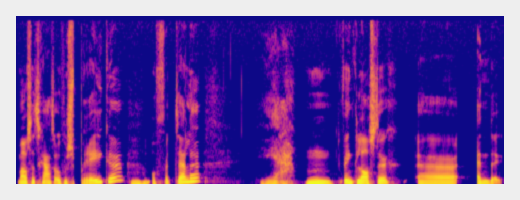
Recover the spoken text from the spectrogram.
Maar als het gaat over spreken Mhm. of vertellen, ja, hmm, vind ik lastig. Eh, en de,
